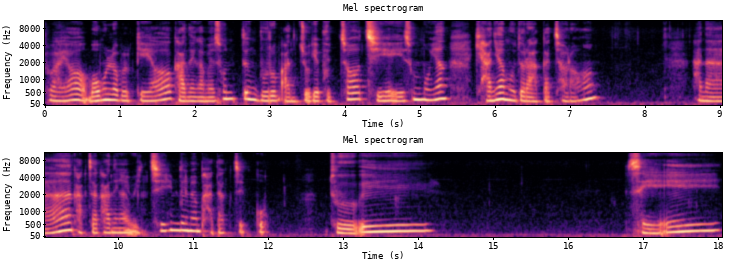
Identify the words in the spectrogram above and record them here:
좋아요. 머물러 볼게요. 가능하면 손등 무릎 안쪽에 붙여 지혜의 손 모양 갸냐무드라 아까처럼 하나 각자 가능한 위치 힘들면 바닥 짚고 둘 셋,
